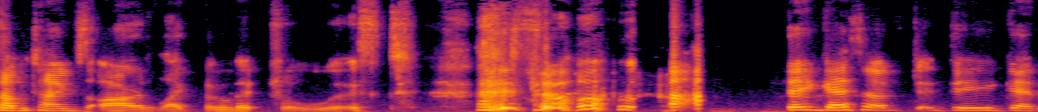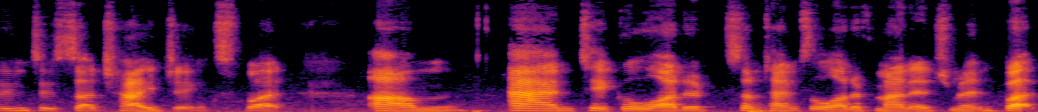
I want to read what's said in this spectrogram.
sometimes are like the literal worst. so they get up they get into such hijinks, but um and take a lot of sometimes a lot of management. But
